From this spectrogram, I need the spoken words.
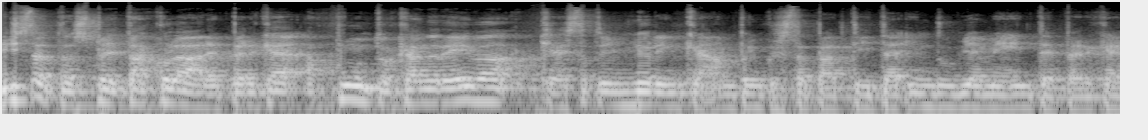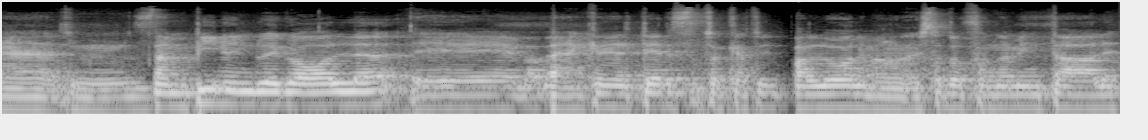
È stato spettacolare perché appunto Canreva che è stato il migliore in campo in questa partita indubbiamente perché mm, Zampino in due gol e vabbè anche nel terzo ha toccato il pallone ma non è stato fondamentale.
